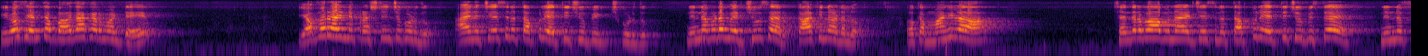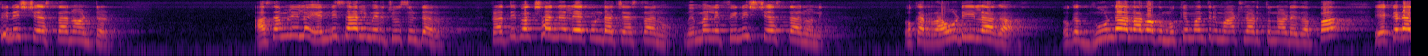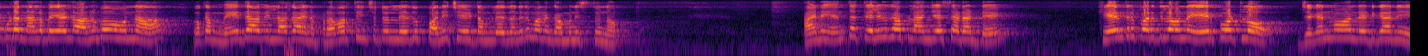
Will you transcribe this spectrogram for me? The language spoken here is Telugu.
ఈరోజు ఎంత బాధాకరం అంటే ఎవరు ఆయన్ని ప్రశ్నించకూడదు. ఆయన చేసిన తప్పులు ఎత్తి చూపించకూడదు. నిన్న కూడా మీరు చూశారు కాకినాడలో. ఒక మహిళ చంద్రబాబు నాయుడు చేసిన తప్పుని ఎత్తి చూపిస్తే నిన్ను ఫినిష్ చేస్తాను అంటాడు. అసెంబ్లీలో ఎన్నిసార్లు మీరు చూసుంటారు ప్రతిపక్షాన్నే లేకుండా చేస్తాను మిమ్మల్ని ఫినిష్ చేస్తాను అని. ఒక రౌడీలాగా ఒక గూండాలాగా ఒక ముఖ్యమంత్రి మాట్లాడుతున్నాడే తప్ప ఎక్కడా కూడా నలభై ఏళ్ళ అనుభవం ఉన్న ఒక మేధావిలాగా ఆయన ప్రవర్తించడం లేదు పని చేయటం లేదు అనేది మనం గమనిస్తున్నాం. ఆయన ఎంత తెలివిగా ప్లాన్ చేశాడంటే కేంద్ర పరిధిలో ఉన్న ఎయిర్పోర్ట్లో జగన్మోహన్ రెడ్డి గారిని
